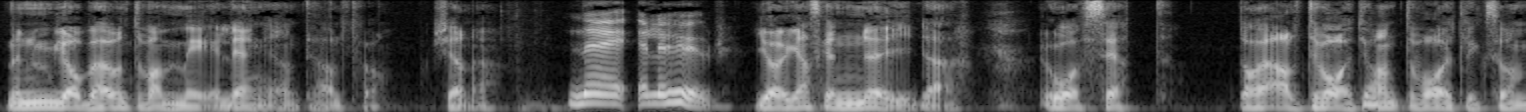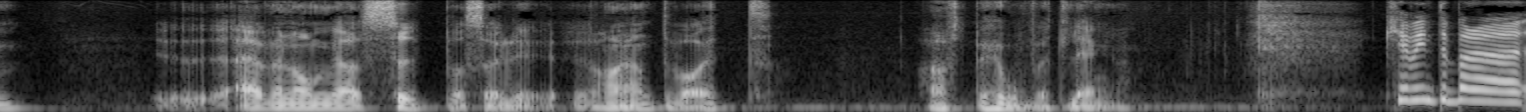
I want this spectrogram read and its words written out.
Men jag behöver inte vara med längre än till halv två, känner jag. Nej, eller hur? Jag är ganska nöjd där, oavsett. Det har jag alltid varit. Jag har inte varit liksom, även om jag super så har jag inte varit, haft behovet längre. Kan vi inte bara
